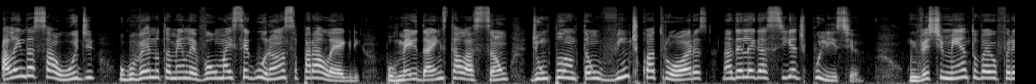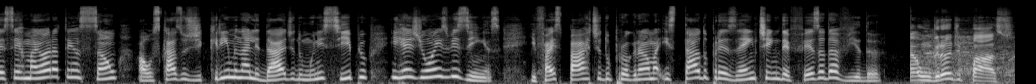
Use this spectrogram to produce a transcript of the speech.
Além da saúde, o governo também levou mais segurança para Alegre, por meio da instalação de um plantão 24 horas na delegacia de polícia. O investimento vai oferecer maior atenção aos casos de criminalidade do município e regiões vizinhas e faz parte do programa Estado Presente em Defesa da Vida. É um grande passo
